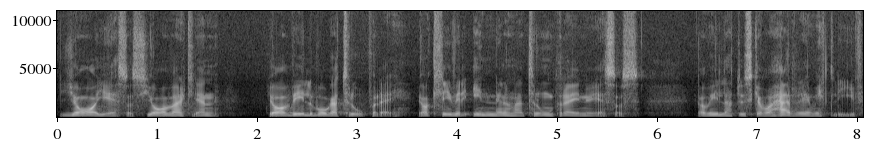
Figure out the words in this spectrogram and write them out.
ja Jesus, jag verkligen, jag vill våga tro på dig. Jag kliver in i den här tron på dig nu Jesus. Jag vill att du ska vara Herre i mitt liv.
